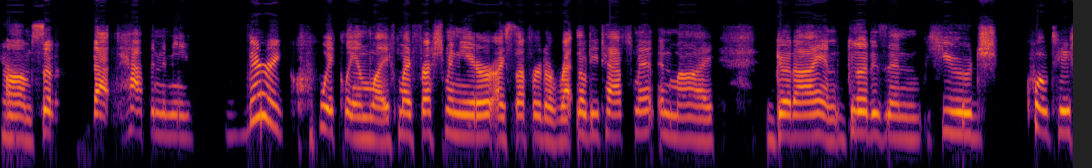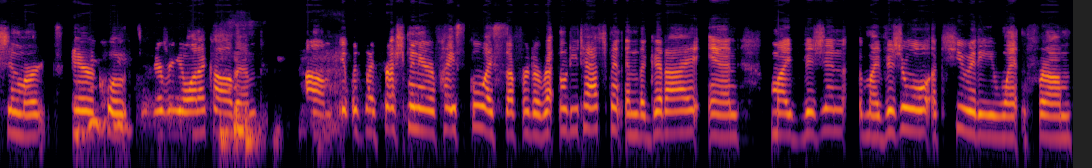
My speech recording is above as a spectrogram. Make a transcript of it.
Sure. Um, so that happened to me very quickly in life. My freshman year, I suffered a retinal detachment in my good eye, and good is in huge quotation marks, air quotes, whatever you want to call them. Um, it was my freshman year of high school. I suffered a retinal detachment in the good eye, and my vision, my visual acuity went from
